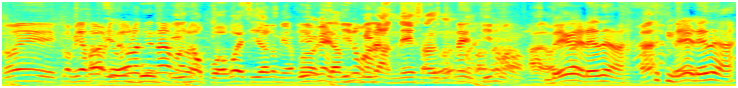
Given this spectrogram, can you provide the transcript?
No es comida favorita, no tiene nada Y malo. no puedo decir la comida Y favorita. mentí nomás. Milanesa. ¿no? Mentí nomás. Ah, Venga, Heredia. Heredia.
